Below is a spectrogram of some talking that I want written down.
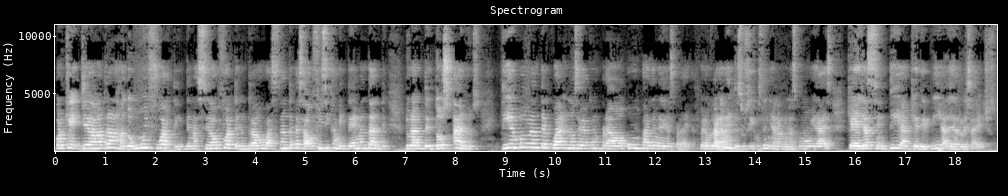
porque llevaba trabajando muy fuerte, demasiado fuerte, en un trabajo bastante pesado, físicamente demandante, durante dos años, tiempo durante el cual no se había comprado un par de medias para ella. Pero claramente sus hijos tenían algunas comodidades que ella sentía que debía de darles a ellos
